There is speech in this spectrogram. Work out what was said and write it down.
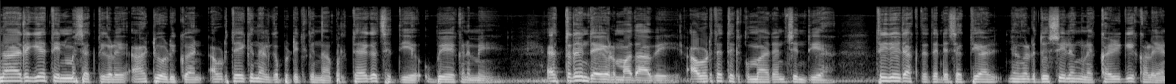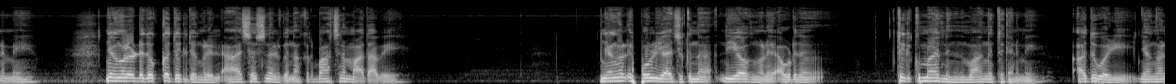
നാരകീയ തിന്മ ശക്തികളെ ആട്ടിയോടിക്കുവാൻ അവിടത്തേക്ക് നൽകപ്പെട്ടിരിക്കുന്ന പ്രത്യേക സിദ്ധിയെ ഉപയോഗിക്കണമേ. എത്രയും ദയുള്ള മാതാവേ അവിടുത്തെ തിരുക്കുമാരൻ ചിന്തിയ തിരു രക്തത്തിന്റെ ശക്തിയാൽ ഞങ്ങളുടെ ദുശീലങ്ങളെ കഴുകി കളയണമേ ഞങ്ങളുടെ ദുഃഖദുരിതങ്ങളിൽ ആശ്വാസം നൽകുന്ന കൃപാസന മാതാവേ ഞങ്ങൾ ഇപ്പോൾ യാചിക്കുന്ന നിയോഗങ്ങളെ അവിടുന്ന് തിരുക്കുമാരിൽ നിന്ന് വാങ്ങിത്തരണമേ. അതുവഴി ഞങ്ങൾ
